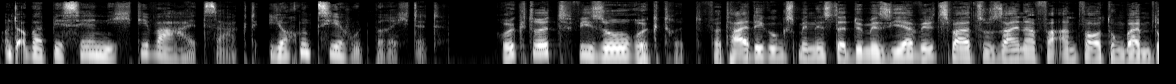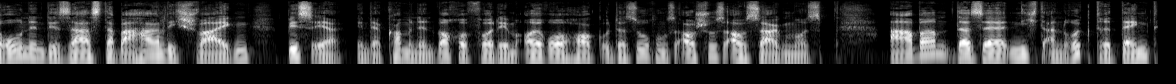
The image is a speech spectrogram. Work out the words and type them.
und ob er bisher nicht die Wahrheit sagt. Jochen Zierhut berichtet. Rücktritt? Wieso Rücktritt? Verteidigungsminister de Maizière will zwar zu seiner Verantwortung beim Drohnendesaster beharrlich schweigen, bis er in der kommenden Woche vor dem Eurohawk-Untersuchungsausschuss aussagen muss. Aber dass er nicht an Rücktritt denkt,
